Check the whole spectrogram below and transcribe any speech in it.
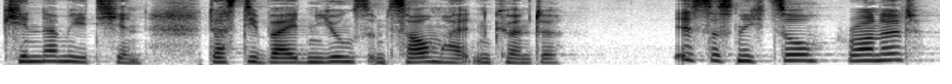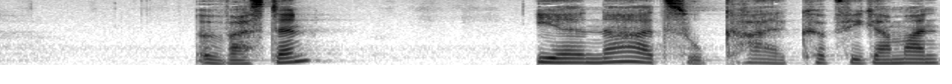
Kindermädchen, das die beiden Jungs im Zaum halten könnte. Ist das nicht so, Ronald? Was denn? Ihr nahezu kahlköpfiger Mann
